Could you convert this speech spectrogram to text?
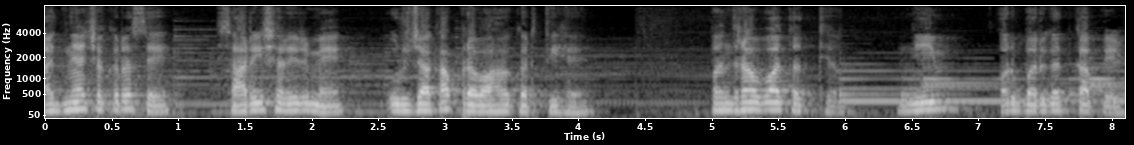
अज्ञा चक्र से सारी शरीर में ऊर्जा का प्रवाह करती है। पंद्रहवा तथ्य, नीम और बरगद का पेड़।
